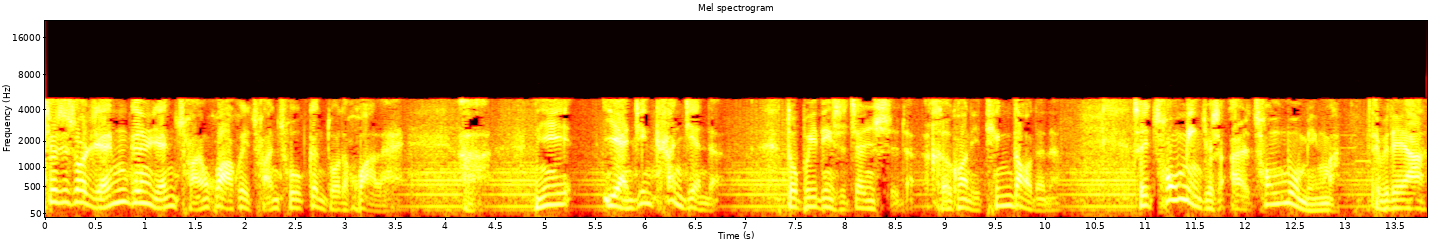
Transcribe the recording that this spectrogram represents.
就是说，人跟人传话会传出更多的话来啊！你眼睛看见的都不一定是真实的，何况你听到的呢？所以聪明就是耳聪目明嘛，对不对呀？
